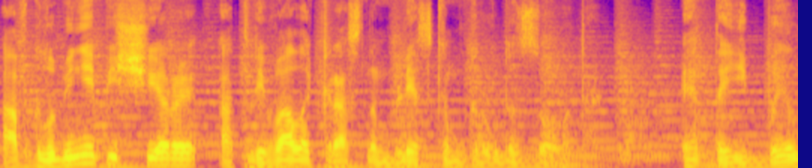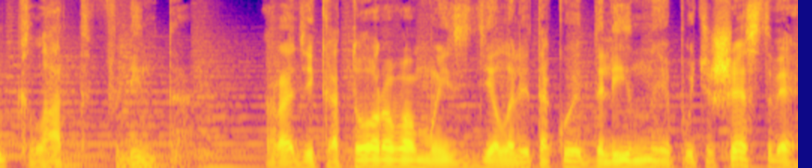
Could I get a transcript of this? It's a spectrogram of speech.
а в глубине пещеры отливала красным блеском груда золота. Это и был клад Флинта ради которого мы сделали такое длинное путешествие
